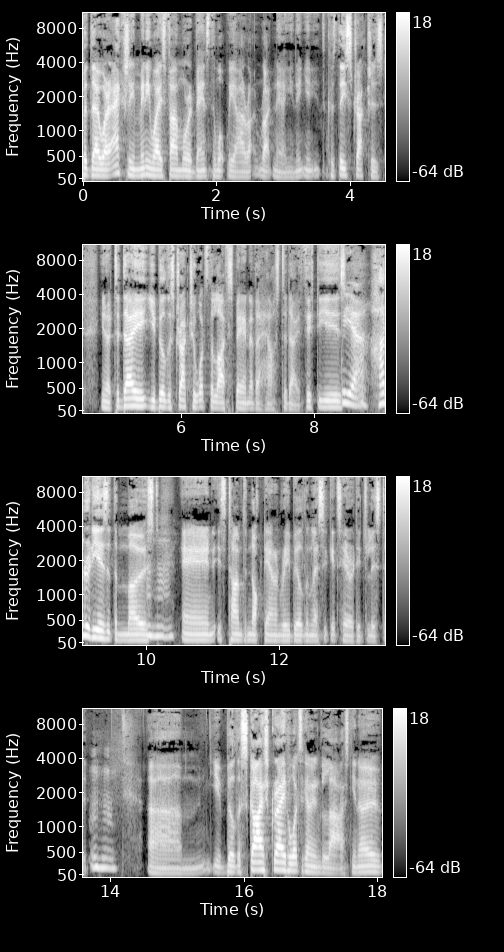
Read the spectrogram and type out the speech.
but they were actually in many ways far more advanced than what we are right, right now. You know because these structures you know today you build a structure what's the lifespan of a house today fifty years Yeah. hundred years at the most and it's time to knock down and rebuild unless it gets heritage listed. Um, you build a skyscraper, what's it going to last? You know,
